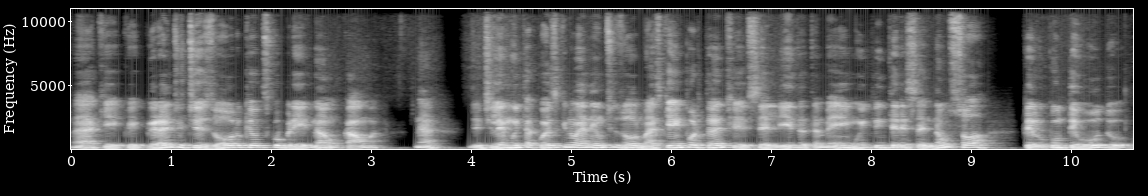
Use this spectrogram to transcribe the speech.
né? Que, que grande tesouro que eu descobri. Não, calma, né? A gente lê muita coisa que não é nenhum tesouro, mas que é importante ser lida também, muito interessante. Não só pelo conteúdo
